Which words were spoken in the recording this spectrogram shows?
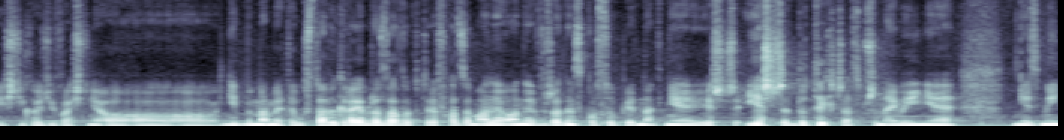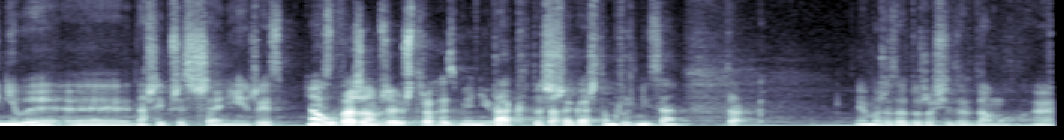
Jeśli chodzi właśnie o, o, o. Niby mamy te ustawy krajobrazowe, które wchodzą, ale one w żaden sposób jednak nie, jeszcze, jeszcze dotychczas przynajmniej nie, nie zmieniły naszej przestrzeni. Że jest, No, jest, uważam, że już trochę zmieniło. tak? Dostrzegasz tą różnicę? Tak. Nie może za dużo siedzę w domu. E,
